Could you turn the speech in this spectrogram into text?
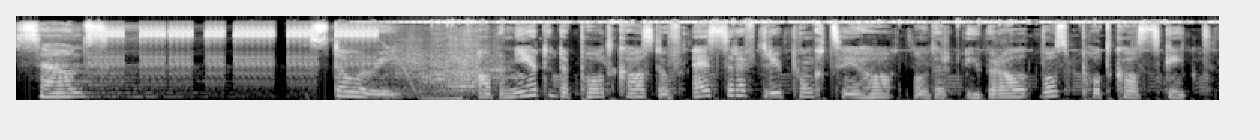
Sounds Story. Abonniert den Podcast auf srf3.ch oder überall, wo es Podcasts gibt.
